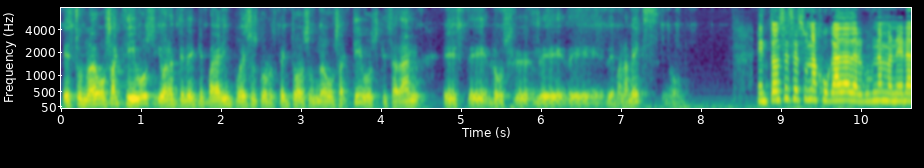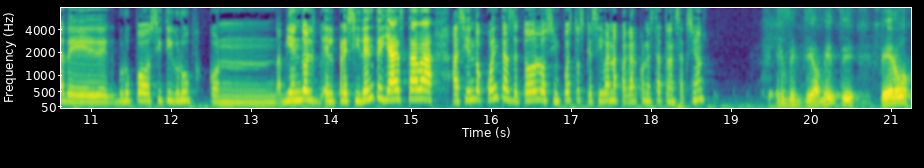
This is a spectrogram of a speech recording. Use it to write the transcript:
estos nuevos activos y van a tener que pagar impuestos con respecto a sus nuevos activos, que serán este, los eh, de, de, Banamex. ¿no? Entonces es una jugada de alguna manera de, grupo Citigroup con viendo el, el, presidente ya estaba haciendo cuentas de todos los impuestos que se iban a pagar con esta transacción. Efectivamente, pero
